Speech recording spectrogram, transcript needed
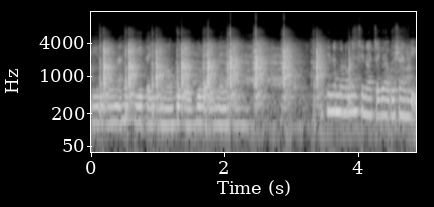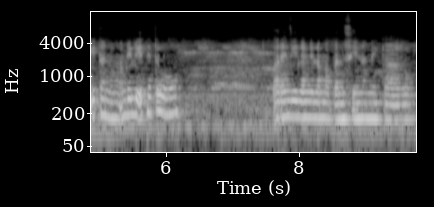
Hindi nila nakikita yung mga gulay-gulay na yan. Tingnan mo naman sinatsaga ko siya ang liitan. No? Ang liliit nito. Oh. Para hindi lang nila mapansin na may karo.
